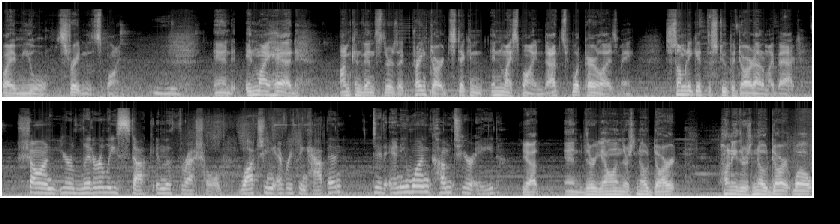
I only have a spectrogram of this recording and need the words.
by a mule straight into the spine. Mm-hmm. And in my head, I'm convinced there's a prank dart sticking in my spine. That's what paralyzed me. Somebody get the stupid dart out of my back. Sean, you're literally stuck in the threshold, watching everything happen. Did anyone come to your aid? Yeah, and they're yelling, There's no dart. Honey, there's no dart. Well,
